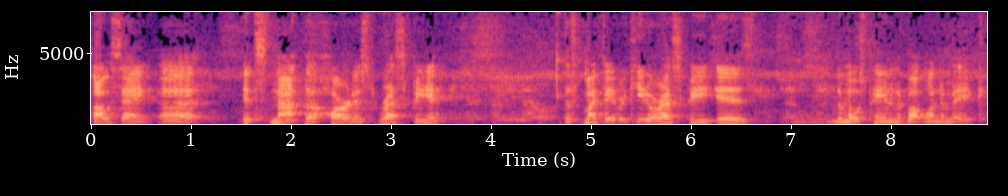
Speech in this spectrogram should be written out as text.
I was saying, uh, it's not the hardest recipe. My favorite keto recipe is the most pain in the butt one to make.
